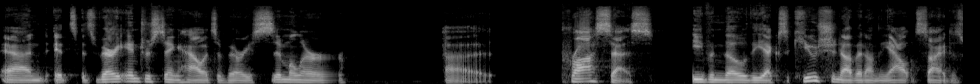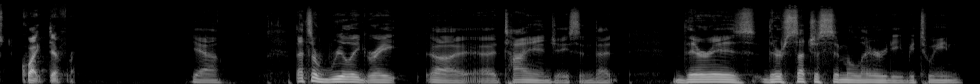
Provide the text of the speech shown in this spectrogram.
and it's it's very interesting how it's a very similar uh, process, even though the execution of it on the outside is quite different. Yeah, that's a really great uh, uh, tie-in, Jason. That there is there's such a similarity between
